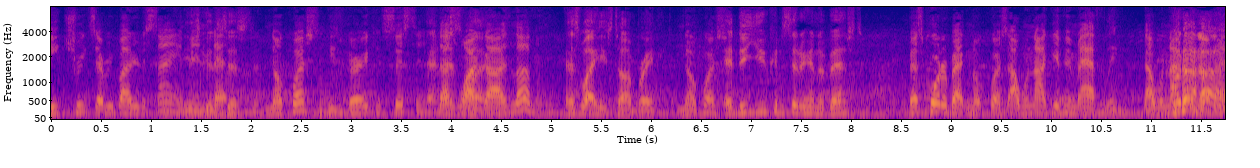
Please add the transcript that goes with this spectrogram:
he treats everybody the same. He's and that- consistent. no question. He's very consistent. That's, that's why, why- guys love him. That's why he's Tom Brady. No question. And do you consider him the best? Best quarterback, no question. I will not give him athlete. I will not No, no, give him no.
